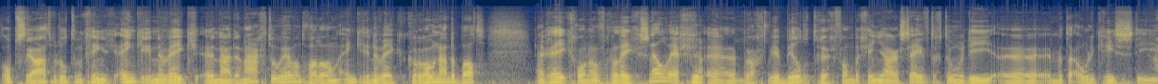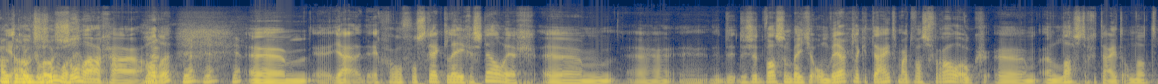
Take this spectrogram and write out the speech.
op straat. Ik bedoel, toen ging ik één keer in de week naar Den Haag toe, hè, want we hadden dan één keer in de week coronadebat. En reed ik gewoon over een lege snelweg. Ja. Uh, bracht weer beelden terug van begin jaren 70 toen we die uh, met de oliecrisis die autoloze, die autoloze hadden. Ja, ja, ja, ja. Um, ja, gewoon volstrekt lege snelweg. Um, uh, dus het was een beetje onwerkelijke tijd, maar het was vooral ook um, een lastige tijd. Omdat,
